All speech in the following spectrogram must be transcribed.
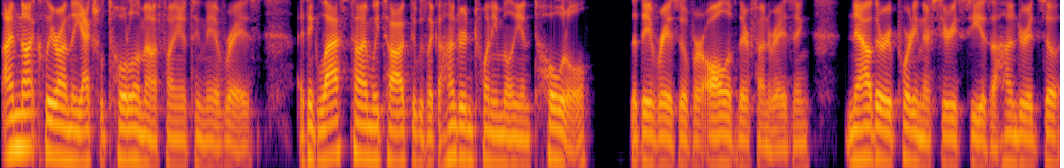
I'm not clear on the actual total amount of financing they have raised. I think last time we talked, it was like 120 million total that they've raised over all of their fundraising. Now they're reporting their Series C is 100. So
